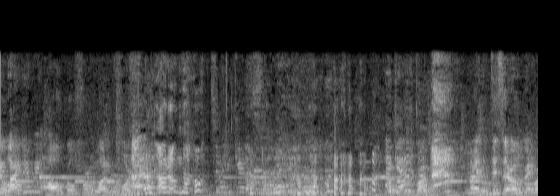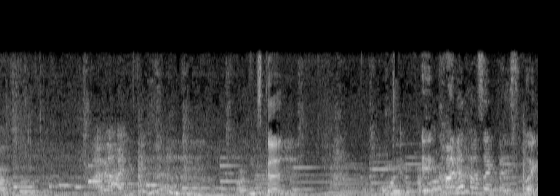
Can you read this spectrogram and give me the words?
Why did we all go for one corner? I don't know. Alright, this is okay. 아니 아니. It's good. It kind of has like this like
